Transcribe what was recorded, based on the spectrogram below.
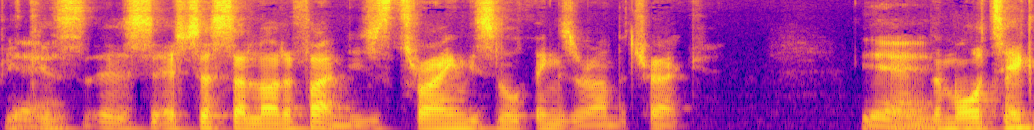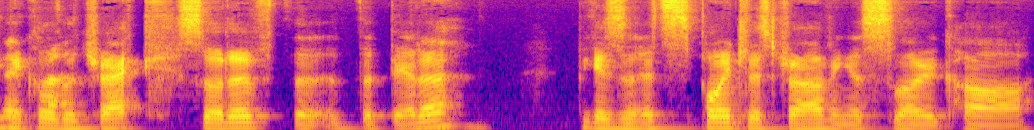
because It's, it's just a lot of fun. You're just throwing these little things around the track. Yeah, and the more technical the track, sort of, the the better because it's pointless driving a slow car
